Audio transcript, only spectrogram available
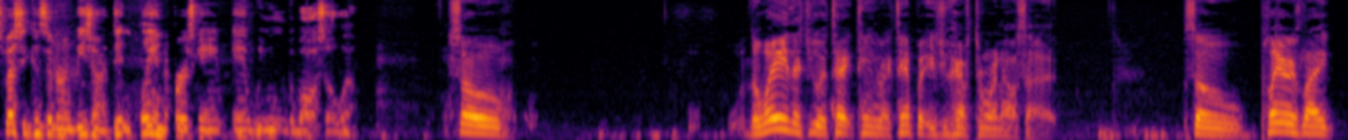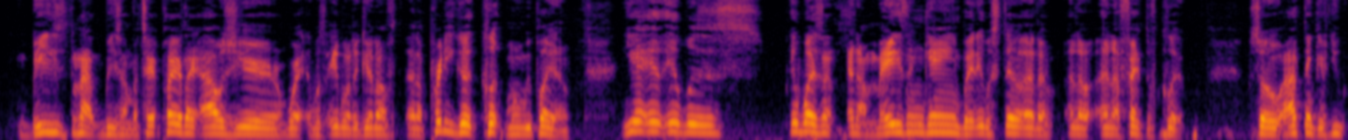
especially considering Bijan didn't play in the first game and we moved the ball so well. So the way that you attack teams like Tampa is you have to run outside. So players like Bees, not Bijan, but players like Allgeier were, was able to get off at a pretty good clip when we played them. Yeah, it, it was it wasn't an amazing game, but it was still at, a, at a, an effective clip. So I think if you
